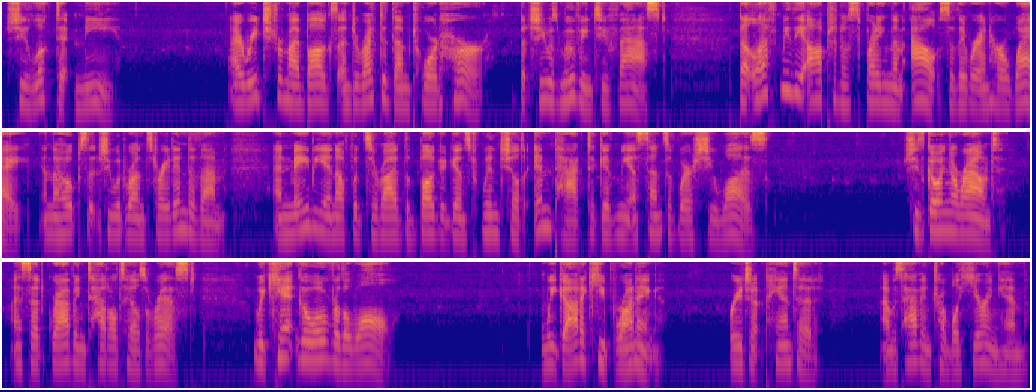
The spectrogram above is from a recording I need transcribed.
she looked at me. I reached for my bugs and directed them toward her, but she was moving too fast. That left me the option of spreading them out so they were in her way, in the hopes that she would run straight into them, and maybe enough would survive the bug against windshield impact to give me a sense of where she was. She's going around, I said, grabbing Tattletale's wrist. We can't go over the wall. We gotta keep running, Regent panted. I was having trouble hearing him.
